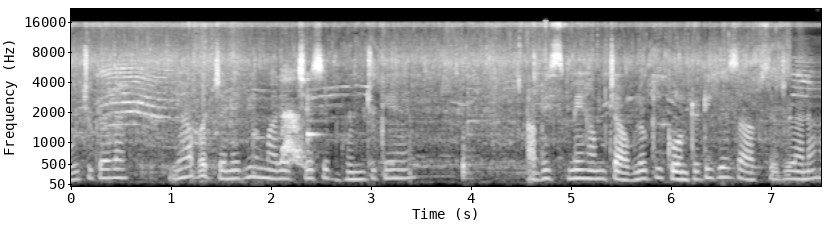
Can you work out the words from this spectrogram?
हो चुका है। यहाँ पर चने भी हमारे अच्छे से भून चुके हैं। अब इसमें हम चावलों की क्वांटिटी के हिसाब से जो है ना,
